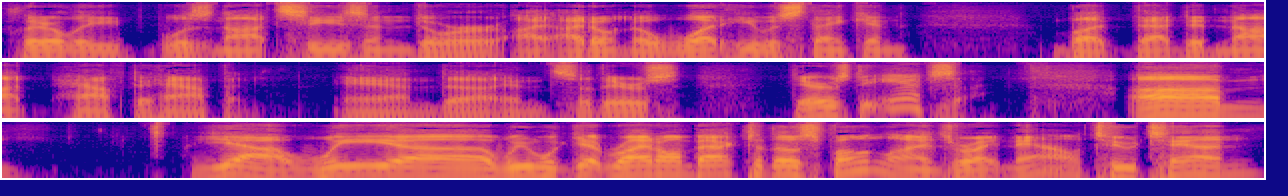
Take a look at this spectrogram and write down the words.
clearly was not seasoned, or I, I don't know what he was thinking, but that did not have to happen. And uh, and so there's there's the answer. Um, yeah, we uh, we will get right on back to those phone lines right now. 210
